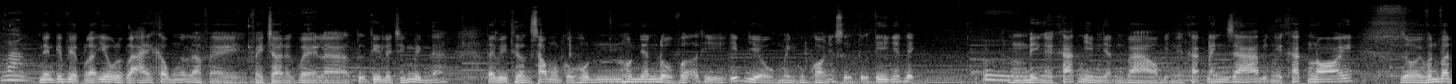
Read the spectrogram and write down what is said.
Vâng. Nên cái việc là yêu được lại hay không là phải phải trở được về là tự tin là chính mình đã. Tại vì thường sau một cuộc hôn hôn nhân đổ vỡ thì ít nhiều mình cũng có những sự tự ti nhất định. Ừ. Ừ, bị người khác nhìn nhận vào bị người khác đánh giá bị người khác nói rồi vân vân.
